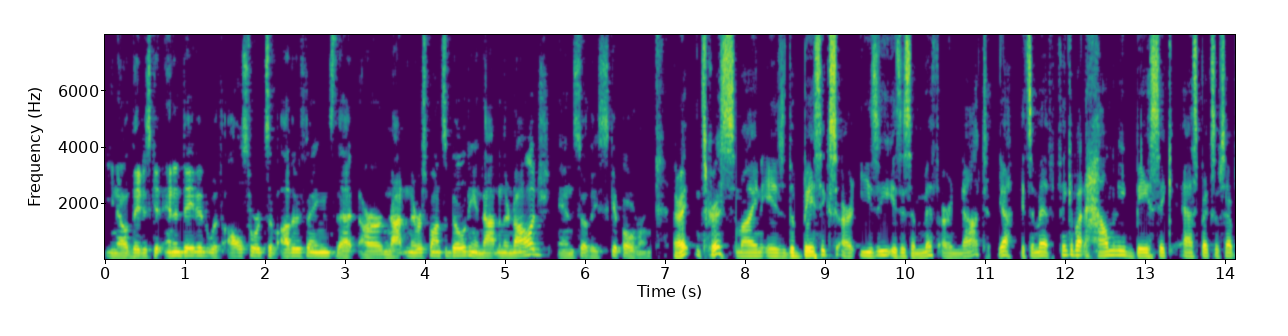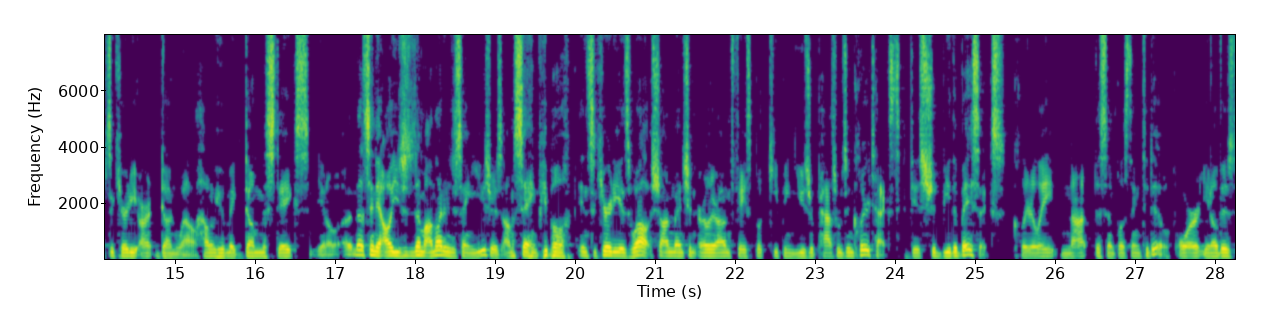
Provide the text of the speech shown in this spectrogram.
you know, they just get inundated with all sorts of other things that are not in their responsibility and not in their knowledge. And so they skip over them. All right. It's Chris. Mine is the basics are easy. Is this a myth or not? Yeah, it's a myth. Think about how many basic aspects of cybersecurity aren't done well. How many people make dumb mistakes? You know, I'm not saying all users. I'm not even just saying users. I'm saying people in security as well. Sean mentioned earlier on Facebook keeping user passwords in clear text. This should be the basics. Clearly not the simplest thing to do. Or, you know, there's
